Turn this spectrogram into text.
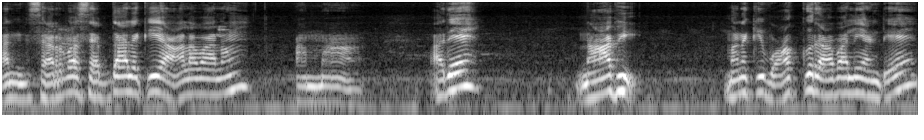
అన్ని సర్వ శబ్దాలకి ఆలవాలం అమ్మ. అదే నాభి. మనకి వాక్కు రావాలి అంటే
